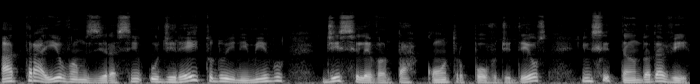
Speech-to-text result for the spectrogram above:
atraiu, vamos dizer assim, o direito do inimigo de se levantar contra o povo de Deus, incitando a Davi.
